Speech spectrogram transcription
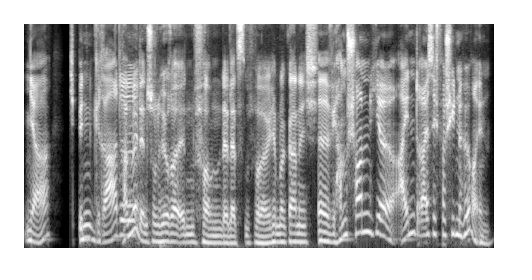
Ja, ich bin gerade. Haben wir denn schon HörerInnen von der letzten Folge? Ich habe noch gar nicht. Äh, wir haben schon hier 31 verschiedene HörerInnen.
